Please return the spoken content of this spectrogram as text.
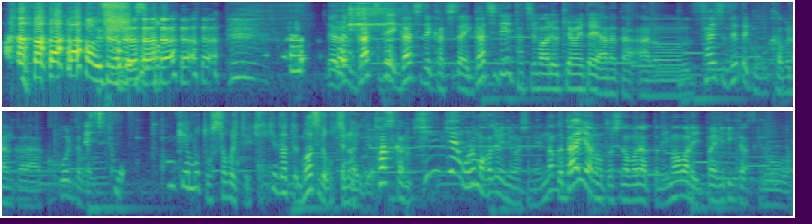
いやでもガチでガチで勝ちたい。ガチで立ち回りを極めたいあなた。あのー最初絶対ここかぶらんからここ降りた方が。いい金券もっと押した方がいいって金券だってマジで落ちないんだよ。確かに金券俺も初めて見ましたね。なんかダイヤのお年玉だったら今までいっぱい見てきたんですけど。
